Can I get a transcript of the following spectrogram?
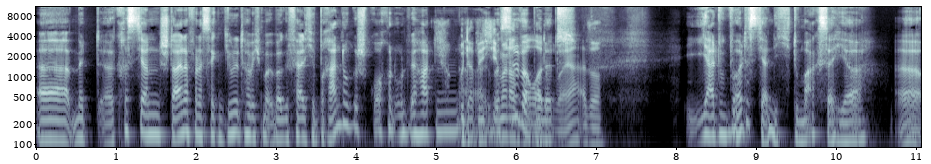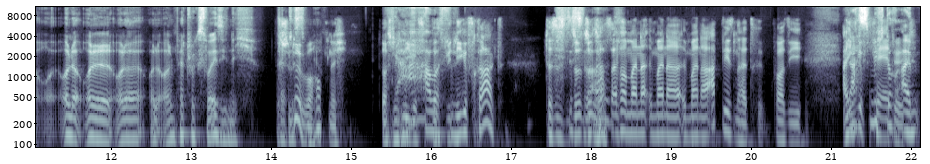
Äh, mit äh, Christian Steiner von der Second Unit habe ich mal über gefährliche Brandung gesprochen und wir hatten Und da bin äh, ich über immer noch Silver Bullet. drüber, ja. Also, Ja, du wolltest ja nicht. Du magst ja hier äh, Olle, Olle, Olle, Olle, Olle Patrick Swayze nicht. das stimmt überhaupt nicht. Du hast Ja, mich nie, gef- aber du hast mich nie gefragt. Das ist, Das ist du wahr. hast einfach in meiner, in meiner, in meiner Abwesenheit quasi Lass mich doch einem,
